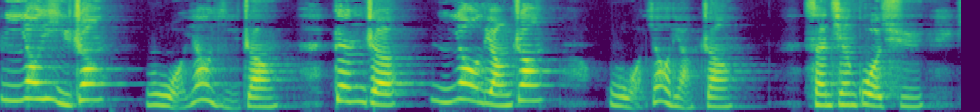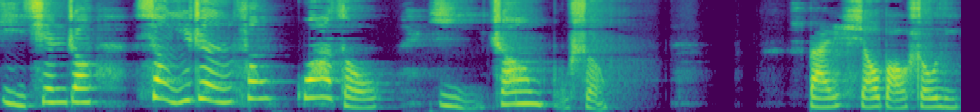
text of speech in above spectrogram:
你要一张，我要一张，跟着你要两张，我要两张。三天过去，一千张像一阵风刮走，一张不剩。白小宝手里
